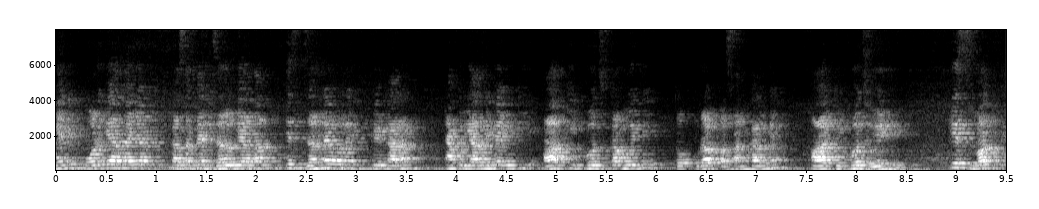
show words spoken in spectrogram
यानी फोड़ गया था या कह सकते हैं जल गया था, इस जलने वाले के कारण यहाँ पर याद रखेगा कि आग की खोज कब हुई थी तो पूरा पाषाण काल में आग की खोज हुई थी। इस वक्त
